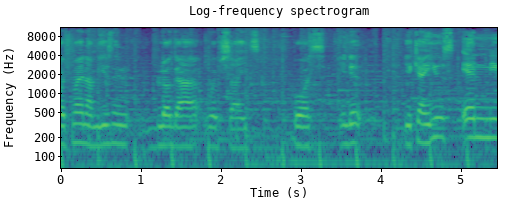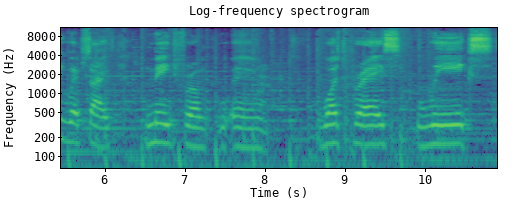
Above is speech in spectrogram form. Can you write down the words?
but mine i'm using blogger website. But in the you can use any website made from um, wordpress wix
